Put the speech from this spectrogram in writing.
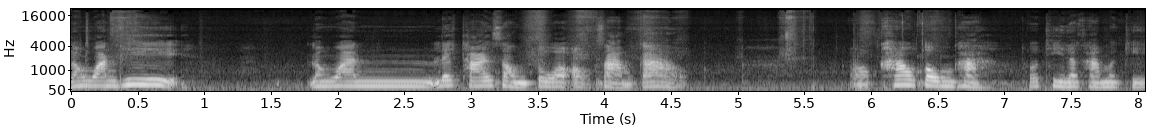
รางวัลที่รางวัลเลขท้ายสองตัวออกสามเก้าออกเข้าตรงค่ะ โทษทีนะคะเมื่อกี้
